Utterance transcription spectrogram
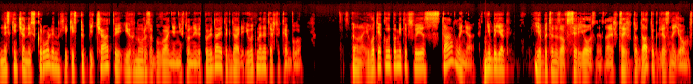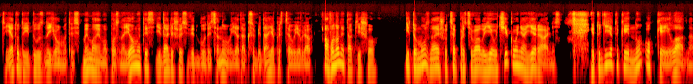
нескінчений скролінг, якісь тупі чати, ігнор, забування, ніхто не відповідає і так далі. І от мене теж таке було. А, і от я коли помітив своє ставлення, ніби як я би це назвав серйозне, знаєш, це ж додаток для знайомств. Я туди йду знайомитись. Ми маємо познайомитись і далі щось відбудеться. Ну, я так собі да, якось це уявляв. А воно не так йшло. І тому, знаєш, оце працювало, є очікування, є реальність. І тоді я такий: ну окей, ладно,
